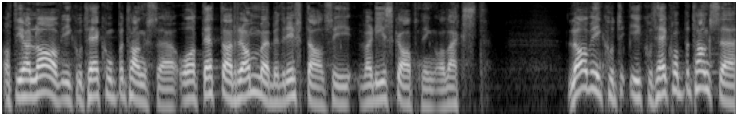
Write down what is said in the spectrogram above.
at de har lav IKT-kompetanse, og at dette rammer bedrifter i verdiskapning og vekst. Lav IKT-kompetanse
